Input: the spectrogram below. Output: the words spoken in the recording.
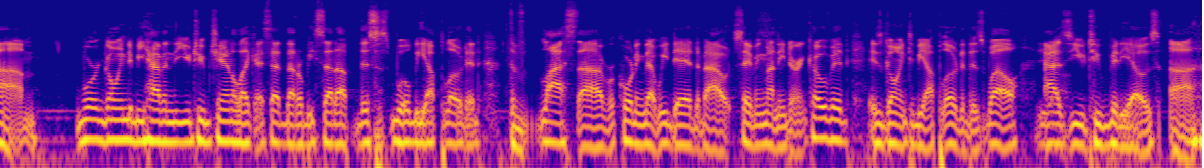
Um, we're going to be having the YouTube channel, like I said, that'll be set up. This will be uploaded. The last uh, recording that we did about saving money during COVID is going to be uploaded as well as YouTube videos, uh,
